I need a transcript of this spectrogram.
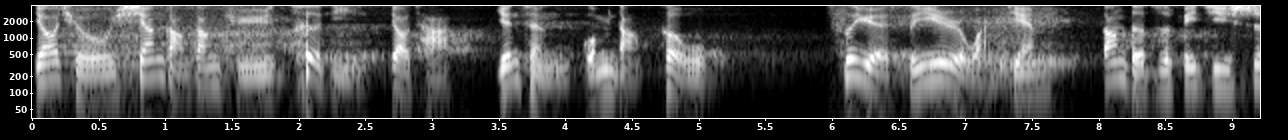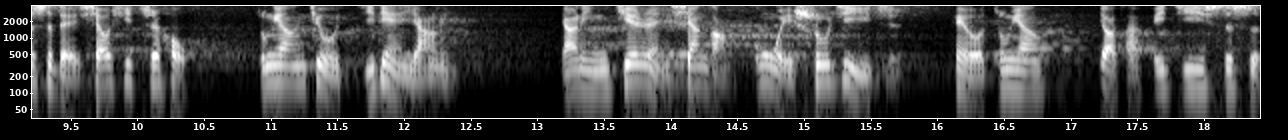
要求香港当局彻底调查严惩国民党特务。四月十一日晚间，当得知飞机失事的消息之后，中央就急电杨林，杨林接任香港工委书记一职，配合中央调查飞机失事，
